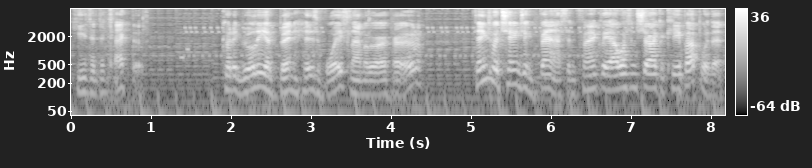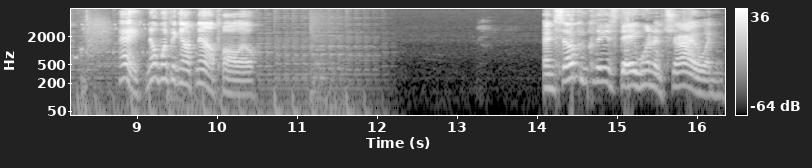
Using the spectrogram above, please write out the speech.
he's a detective. Could it really have been his voice Lamiroir heard? Things were changing fast, and frankly, I wasn't sure I could keep up with it. Hey, no wimping out now, Paulo. And so concludes day one of trial, and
